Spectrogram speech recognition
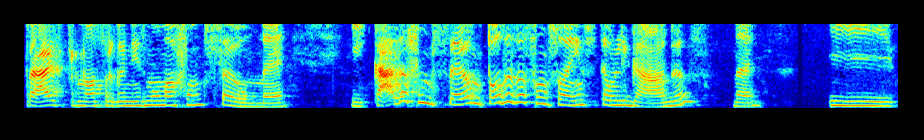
traz para o nosso organismo uma função, né? E cada função, todas as funções estão ligadas, né? E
